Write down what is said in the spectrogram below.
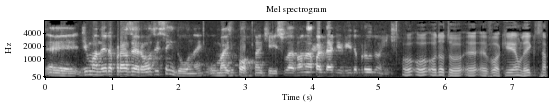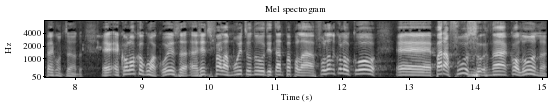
é, de maneira prazerosa e sem dor, né? O mais importante é isso, levando a qualidade de vida para o doente. Ô, ô, doutor, eu vou aqui, é um leigo que está perguntando. É, é, coloca alguma coisa, a gente fala muito no ditado popular, fulano colocou é, parafuso na coluna,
